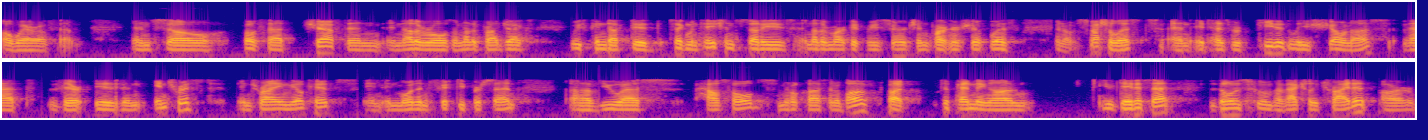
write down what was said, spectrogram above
aware of them. And so, both that Chef and in other roles and other projects, we've conducted segmentation studies and other market research in partnership with you know specialists and it has repeatedly shown us that there is an interest in trying meal kits in, in more than 50% of US households middle class and above. But depending on your data set those whom have actually tried it are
